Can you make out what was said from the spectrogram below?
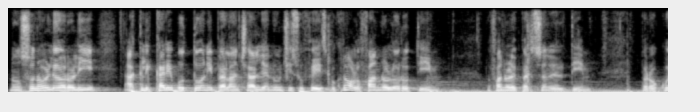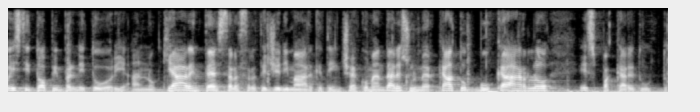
non sono loro lì a cliccare i bottoni per lanciare gli annunci su Facebook, no, lo fanno il loro team, lo fanno le persone del team. Però questi top imprenditori hanno chiara in testa la strategia di marketing, cioè come andare sul mercato, bucarlo e spaccare tutto.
